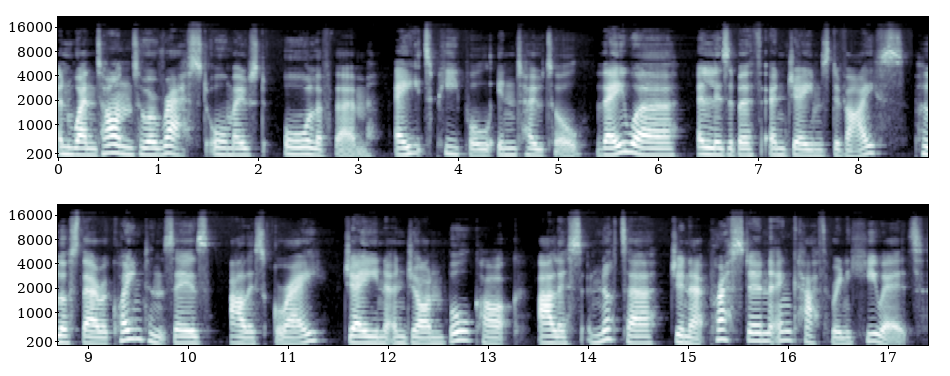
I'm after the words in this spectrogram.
and went on to arrest almost all of them eight people in total. They were Elizabeth and James Device, plus their acquaintances Alice Gray, Jane and John Bulcock, Alice Nutter, Jeanette Preston, and Catherine Hewitt.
